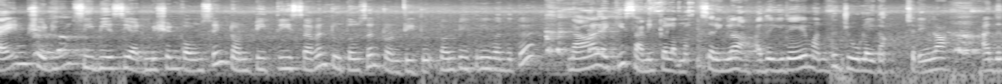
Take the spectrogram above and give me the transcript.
Time schedule CBSE admission counselling twenty three seven two thousand twenty two twenty three வந்துட்டு நாளைக்கு சனிக்கிழமை சரிங்களா? அது இதே மந்த்து ஜூலை தான் சரிங்களா? அந்த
